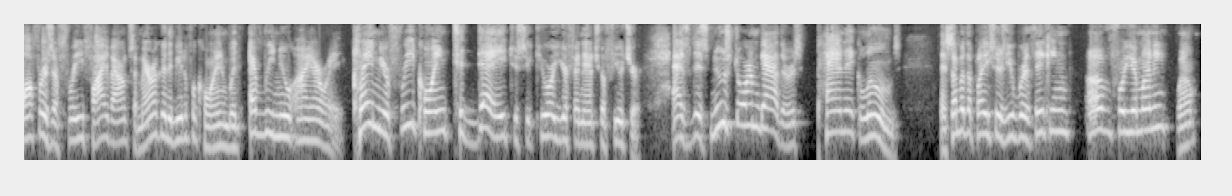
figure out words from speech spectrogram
offers a free five ounce America the Beautiful coin with every new IRA. Claim your free coin today to secure your financial future. As this new storm gathers, panic looms. And some of the places you were thinking of for your money, well,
